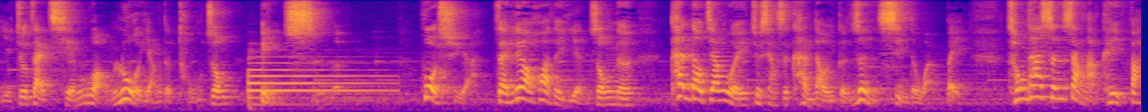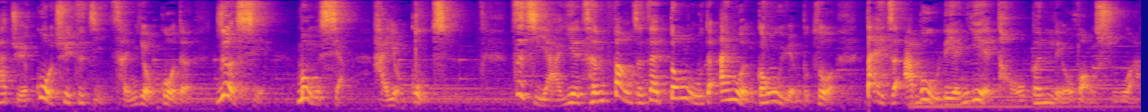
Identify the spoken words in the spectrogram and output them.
也就在前往洛阳的途中病逝了。或许啊，在廖化的眼中呢，看到姜维就像是看到一个任性的晚辈，从他身上啊可以发觉过去自己曾有过的热血。梦想还有固执，自己呀、啊、也曾放着在东吴的安稳公务员不做，带着阿木连夜投奔刘皇叔啊，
